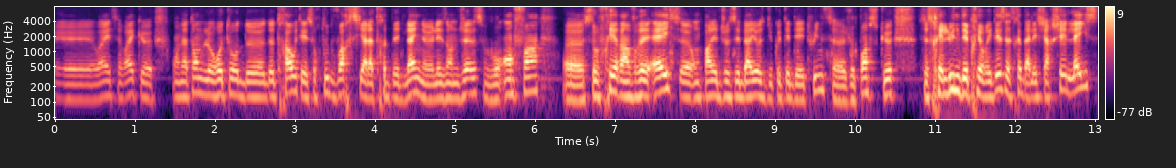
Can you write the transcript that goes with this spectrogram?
Et c'est vrai qu'on attend le retour de, Trout et surtout de voir si à la trade deadline, euh, les Angels vont enfin euh, s'offrir un vrai ace. Euh, on parlait de José Barrios du côté des Twins. je pense que ce serait l'une des priorités, ce serait d'aller chercher l'ace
